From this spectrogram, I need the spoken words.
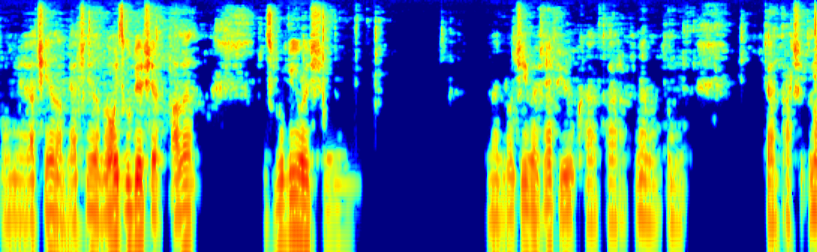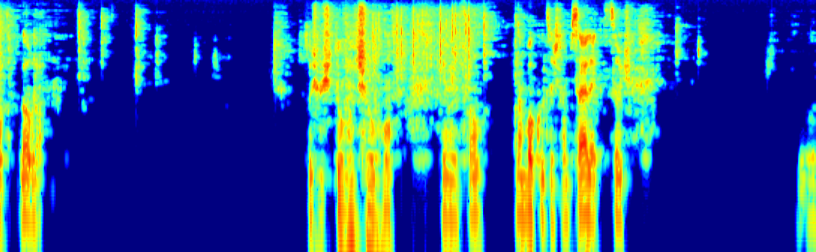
O nie, ja ci nie dam, ja ci nie dam. Oj, zgubię się, ale... Zgubiłeś się. Najwróciłeś, nie piłkę teraz. Nie wiem, to mój... Ten traci. No, dobra. Coś mi się tu włączyło. Nie wiem co. Na boku coś tam, select, coś. No,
